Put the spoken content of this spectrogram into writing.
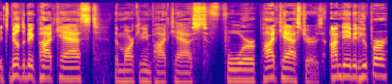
It's Build a Big Podcast, the marketing podcast for podcasters. I'm David Hooper.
